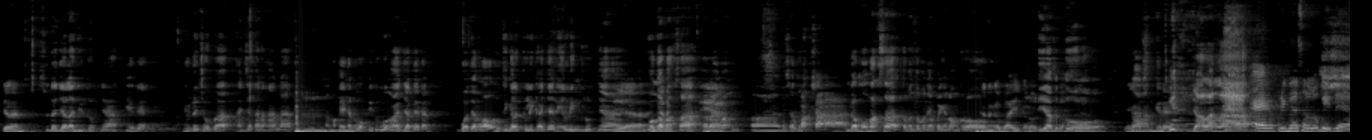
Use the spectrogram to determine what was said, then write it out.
jalan sudah jalan YouTube-nya akhirnya. Ya udah coba ajak anak-anak. hmm. Nah, makanya kan waktu itu gue ngajaknya kan buat yang lawan lu tinggal klik aja nih link grupnya. Iya. Gue nggak maksa karena Iya. emang eh, di satu Paksaan. nggak mau maksa teman-teman yang pengen nongkrong. karena nggak baik kalau Iya betul. Ya Nah, kan? akhirnya jalan lah. Eh, peribahasa lu beda.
